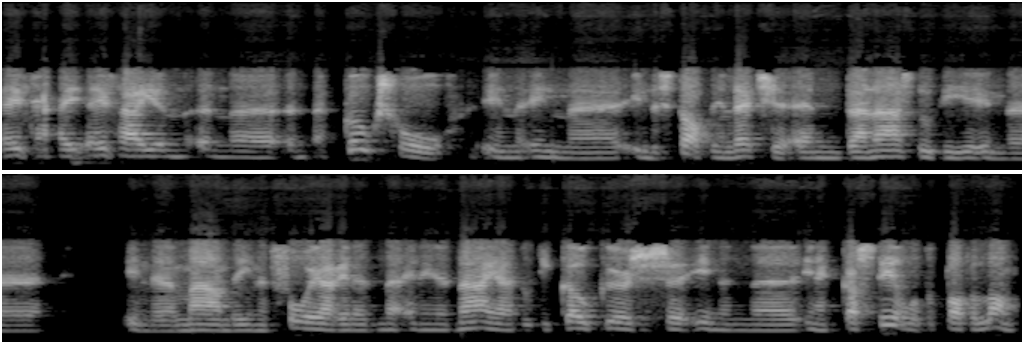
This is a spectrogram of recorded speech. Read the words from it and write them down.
Heeft hij, heeft hij een, een, een, een kookschool in, in, in de stad, in Lecce. En daarnaast doet hij in in de maanden in het voorjaar en in het, najaar doet hij kookcursussen in een, uh, in een kasteel op het platteland.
